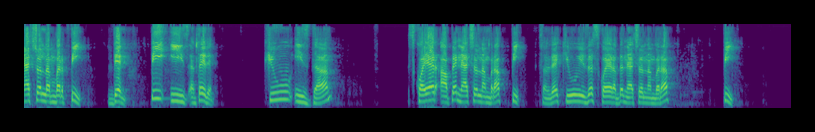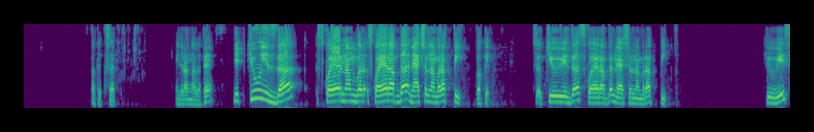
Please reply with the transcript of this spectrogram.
natural number P then P is ಅಂತ ಇದೆ. Q is the square of a natural number of P ಅಂದ್ರೆ Q is the square of the natural number of P okay sir. ಇದು ರಾಂಗ್ ಆಗುತ್ತೆ if Q is the square number square of the natural number of P okay so Q is the square of the natural number of P Q is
